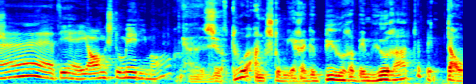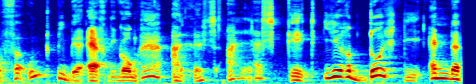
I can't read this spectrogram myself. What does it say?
Aha, die haben Angst um ihre Macht. Ja, Surtout Angst um ihre Gebühren beim Heiraten, beim Taufen und bei Beerdigung. Alles, alles geht ihr durch die Hände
